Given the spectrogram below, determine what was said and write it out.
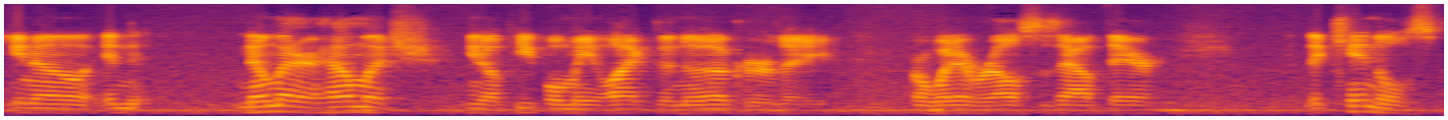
you know, and no matter how much you know people may like the Nook or they or whatever else is out there, the Kindle's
